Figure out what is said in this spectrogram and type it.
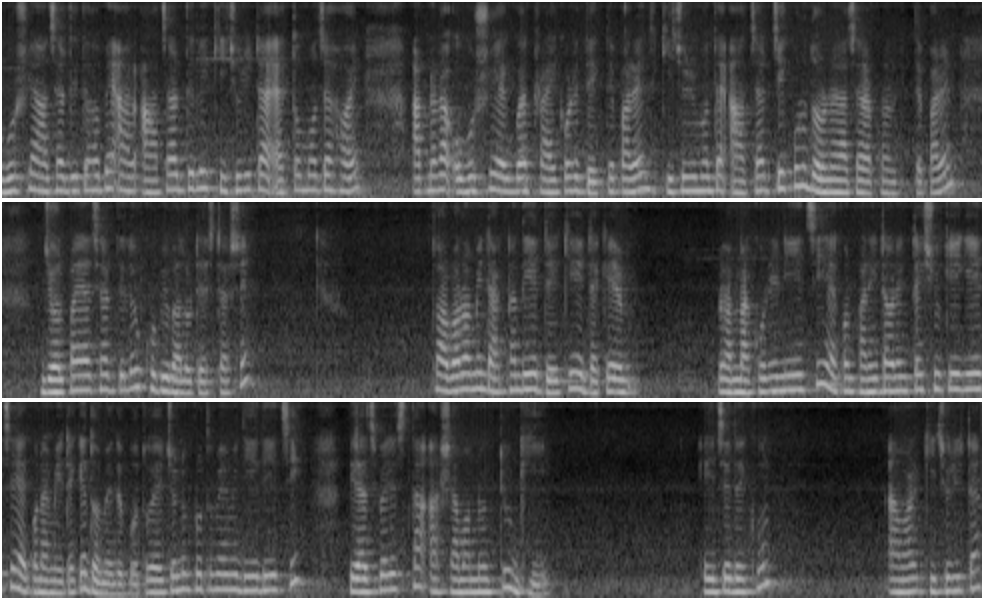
অবশ্যই আচার দিতে হবে। আর আচার দিলে খিচুড়িটা এত মজা হয়, আপনারা অবশ্যই একবার ট্রাই করে দেখতে পারেন খিচুড়ির মধ্যে আচার যে কোনো ধরনের আচার আপনারা দিতে পারেন। জলপাই আচার দিলেও খুবই ভালো টেস্ট আসে। তো আবারও আমি ডাকনা দিয়ে ডেকে এটাকে রান্না করে নিয়েছি। এখন পানিটা অনেকটাই শুকিয়ে গিয়েছে, এখন আমি এটাকে দমে দেবো। তো এর জন্য প্রথমে আমি দিয়ে দিয়েছি পেঁয়াজ বেরেস্তা আর সামান্য একটু ঘি। এই যে দেখুন, আমার খিচুড়িটা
